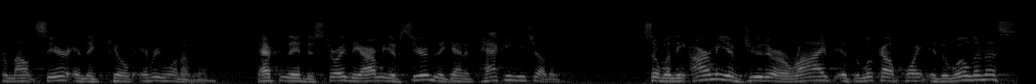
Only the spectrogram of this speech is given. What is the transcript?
from Mount Seir, and they killed every one of them. After they had destroyed the army of Seir, they began attacking each other. So when the army of Judah arrived at the lookout point in the wilderness,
